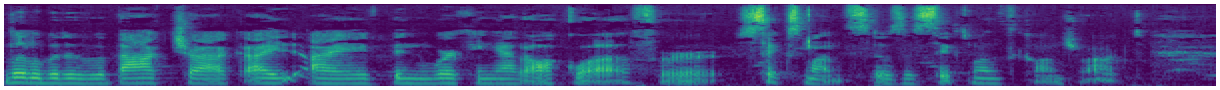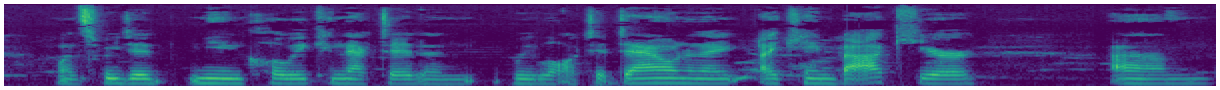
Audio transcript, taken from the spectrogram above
little bit of a backtrack. I, I've been working at Aqua for six months. It was a six month contract. Once we did, me and Chloe connected and we locked it down and I, I came back here. Um,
